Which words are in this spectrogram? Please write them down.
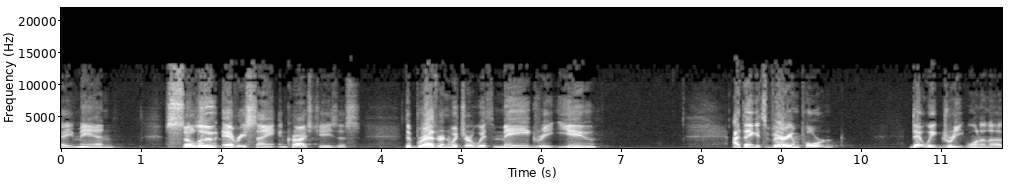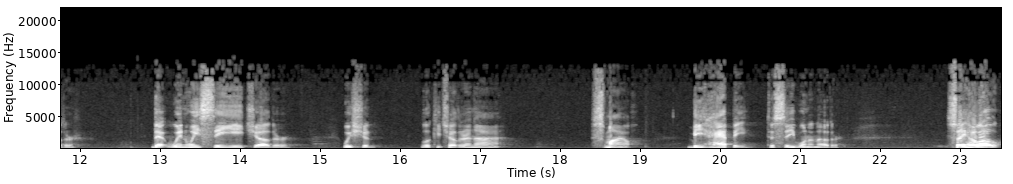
Amen. Salute every saint in Christ Jesus. The brethren which are with me greet you. I think it's very important that we greet one another. That when we see each other, we should look each other in the eye. Smile. Be happy to see one another. Say hello.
